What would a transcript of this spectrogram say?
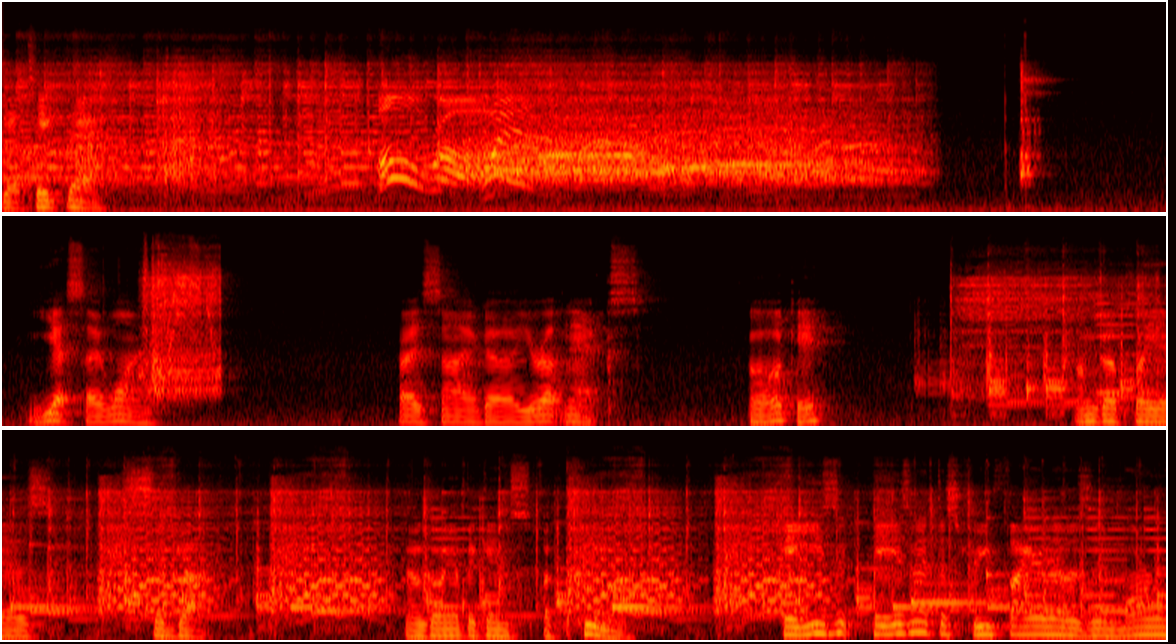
Yeah, take that. Yes, I won. Alright, Sonic, uh, you're up next. Oh, okay. I'm gonna play as Sagat. I'm going up against Akuma. Hey, isn't hey, isn't it the Street Fighter that was in Marvel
